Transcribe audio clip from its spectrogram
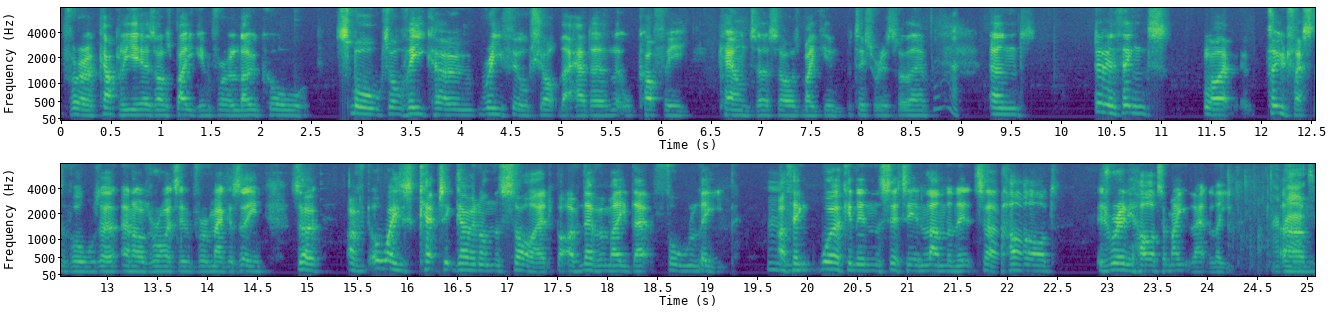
for a couple of years, I was baking for a local small sort of eco refill shop that had a little coffee counter. So I was making patisseries for them Ah. and doing things like food festivals uh, and I was writing for a magazine. So I've always kept it going on the side, but I've never made that full leap. I think working in the city in London, it's a hard, it's really hard to make that leap I bet.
